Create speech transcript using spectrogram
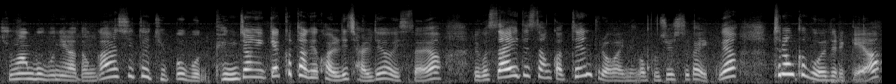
중앙 부분이라던가 시트 뒷부분 굉장히 깨끗하게 관리 잘 되어 있어요. 그리고 사이드 선 커튼 들어가 있는 거 보실 수가 있고요. 트렁크 보여드릴게요.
